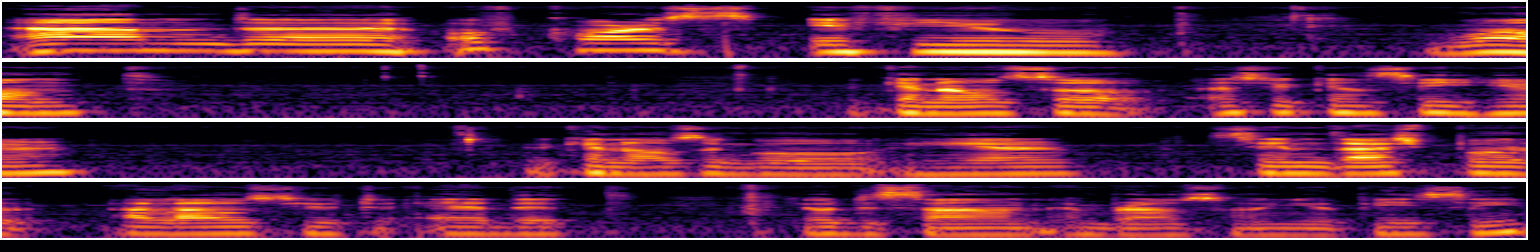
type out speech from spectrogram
and uh, of course if you want you can also as you can see here you can also go here Sim Dashboard allows you to edit your design and browse on your PC.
